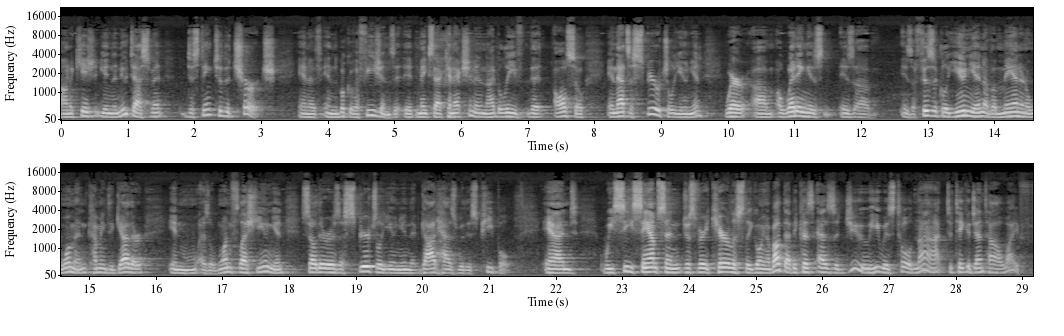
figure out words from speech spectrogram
on occasion in the New Testament, distinct to the church. And in the book of Ephesians, it, it, makes that connection, and I believe that also, and that's a spiritual union where um, a wedding is is a is a physical union of a man and a woman coming together in as a one flesh union. So there is a spiritual union that God has with His people, and we see Samson just very carelessly going about that because as a Jew, he was told not to take a Gentile wife.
